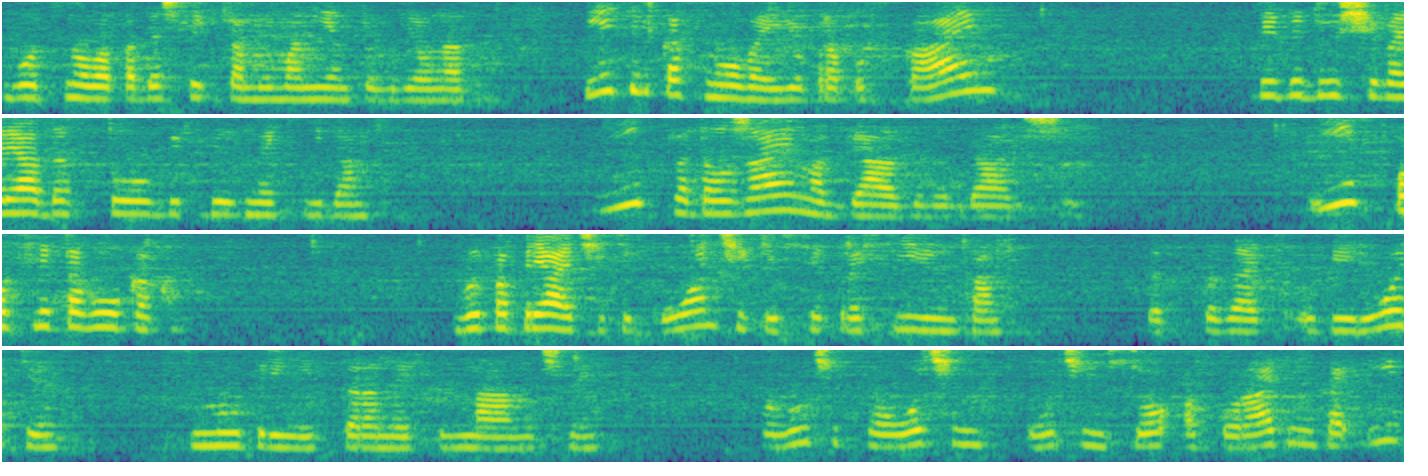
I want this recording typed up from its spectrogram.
Вот снова подошли к тому моменту, где у нас петелька, снова ее пропускаем с предыдущего ряда столбик без накида. И продолжаем обвязывать дальше. И после того, как вы попрячете кончики, все красивенько, так сказать, уберете с внутренней стороны, с изнаночной, получится очень-очень все аккуратненько и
